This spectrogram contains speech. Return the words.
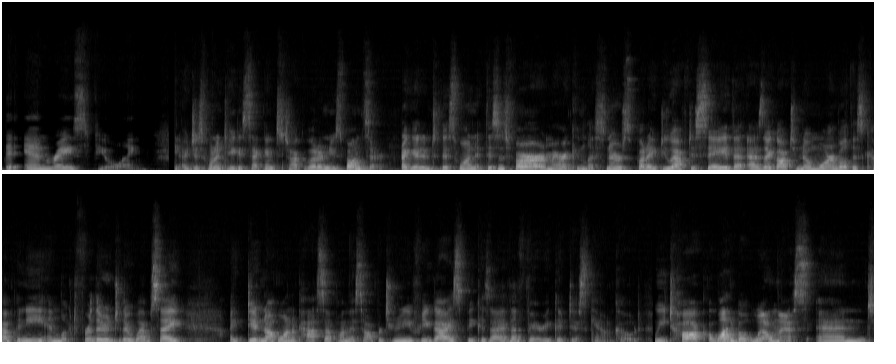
the in race fueling. I just want to take a second to talk about our new sponsor. I get into this one. This is for our American listeners, but I do have to say that as I got to know more about this company and looked further into their website, I did not want to pass up on this opportunity for you guys because I have a very good discount code. We talk a lot about wellness and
